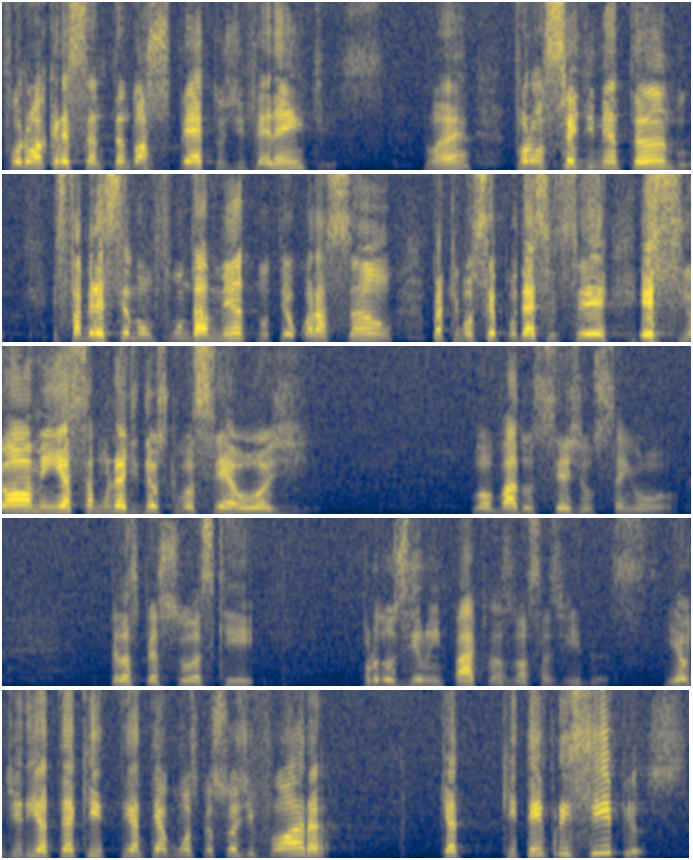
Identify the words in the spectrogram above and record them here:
foram acrescentando aspectos diferentes, não é? Foram sedimentando, estabelecendo um fundamento no teu coração, para que você pudesse ser esse homem e essa mulher de Deus que você é hoje. Louvado seja o Senhor pelas pessoas que produziram impacto nas nossas vidas. E eu diria até que tem até algumas pessoas de fora, que, é, que têm princípios,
